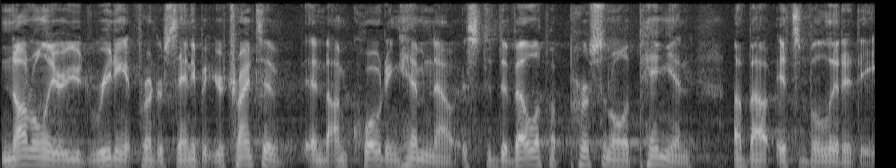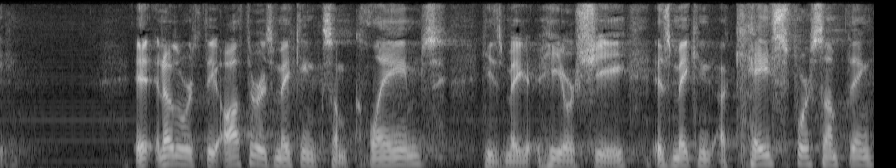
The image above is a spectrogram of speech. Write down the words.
not only are you reading it for understanding, but you're trying to, and I'm quoting him now, is to develop a personal opinion about its validity. In other words, the author is making some claims he's make, he or she is making a case for something,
